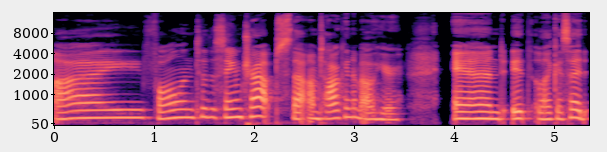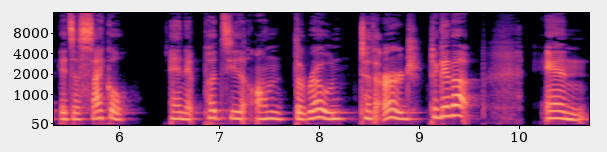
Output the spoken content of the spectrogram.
i fall into the same traps that i'm talking about here. And it like i said it's a cycle and it puts you on the road to the urge to give up and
